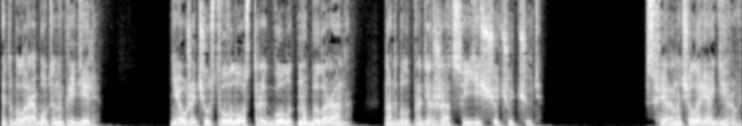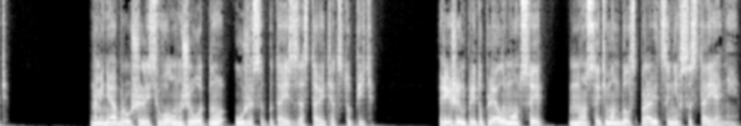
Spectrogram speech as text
Это была работа на пределе. Я уже чувствовал острый голод, но было рано. Надо было продержаться еще чуть-чуть. Сфера начала реагировать. На меня обрушились волны животного ужаса, пытаясь заставить отступить. Режим притуплял эмоции, но с этим он был справиться не в состоянии.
